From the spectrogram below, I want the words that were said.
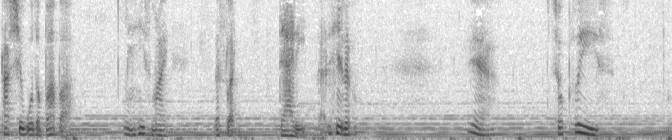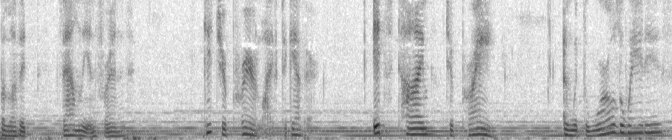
Tashiwada baba. I mean, he's my that's like daddy, you know. Yeah. So please, beloved family and friends, get your prayer life together. It's time to pray. And with the world the way it is,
